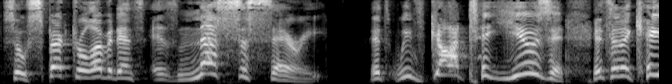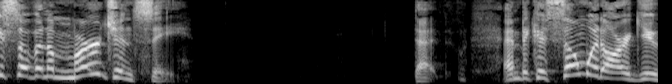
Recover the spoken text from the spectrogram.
so spectral evidence is necessary. It's, we've got to use it. It's in a case of an emergency. That, and because some would argue,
